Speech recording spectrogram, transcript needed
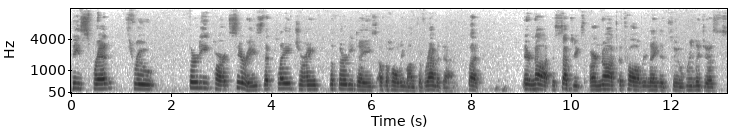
these spread through 30 part series that played during the 30 days of the holy month of Ramadan. But they're not, the subjects are not at all related to religious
